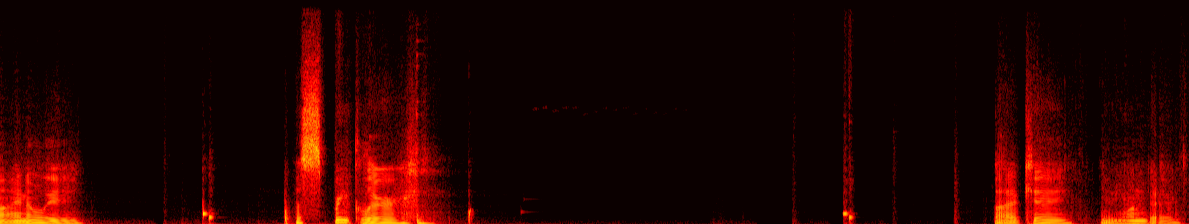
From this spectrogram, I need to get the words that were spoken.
Finally. A sprinkler. Five K in one day.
